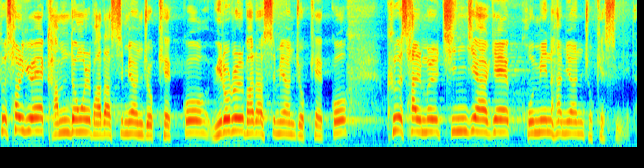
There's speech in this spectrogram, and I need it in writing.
그 설교에 감동을 받았으면 좋겠고 위로를 받았으면 좋겠고 그 삶을 진지하게 고민하면 좋겠습니다.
